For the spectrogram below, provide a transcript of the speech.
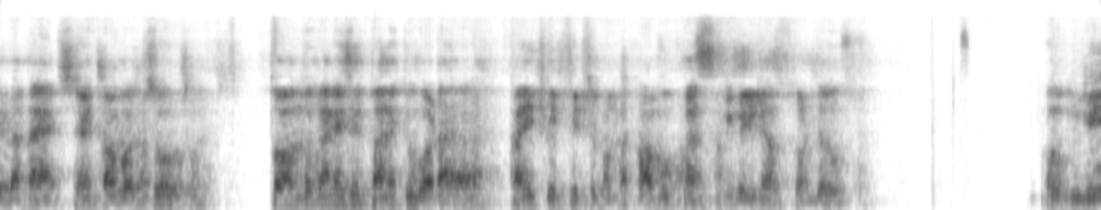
ఏదైనా యాక్సిడెంట్ అవ్వచ్చు. సో అందుకనేసి తనకి కూడా బైక్ ఇప్పించకుండా బాబు బస్కి వెళ్ళి వస్తుండు. మీ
